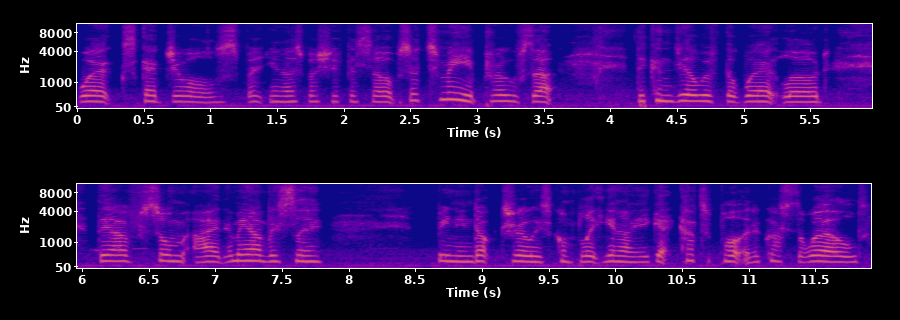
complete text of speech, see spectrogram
work schedules, but you know, especially for soap. So to me, it proves that they can deal with the workload. They have some. I, I mean, obviously, being in Doctor Who is complete. You know, you get catapulted across the world.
